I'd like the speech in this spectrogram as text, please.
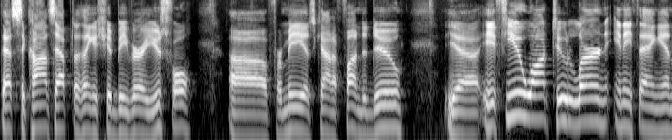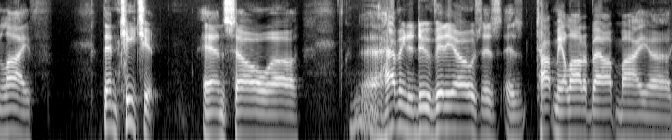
that's the concept. I think it should be very useful. Uh, for me, it's kind of fun to do. Yeah, if you want to learn anything in life, then teach it. And so uh, having to do videos has, has taught me a lot about my uh,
